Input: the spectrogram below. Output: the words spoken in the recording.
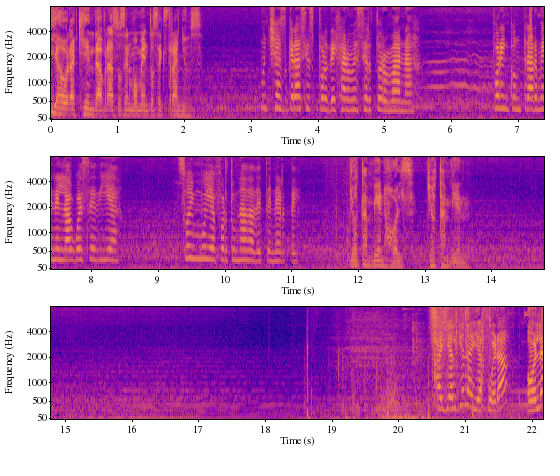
¿Y ahora quién da abrazos en momentos extraños? Muchas gracias por dejarme ser tu hermana, por encontrarme en el agua ese día. Soy muy afortunada de tenerte. Yo también, Holz, yo también. ¿Hay alguien ahí afuera? ¿Hola?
